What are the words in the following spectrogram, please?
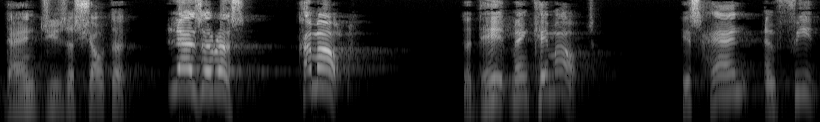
Then Jesus shouted, Lazarus, come out! The dead man came out, his hand and feet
